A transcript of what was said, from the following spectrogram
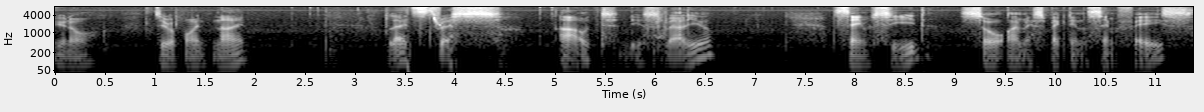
you know 0.9 let's stress out this value. Same seed so I'm expecting the same phase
